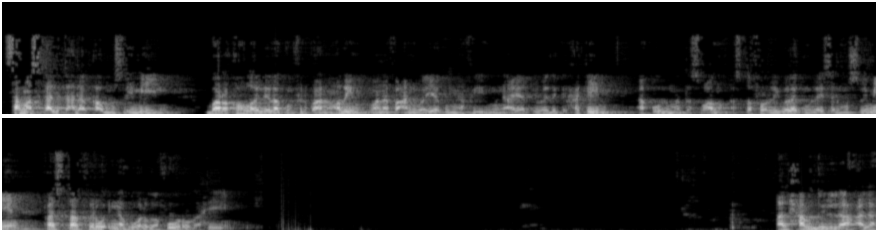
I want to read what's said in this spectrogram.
sama sekali terhadap kaum muslimin. Barakallahu li lakum fil Qur'an azim wa nafa'ani wa iyyakum fi min ayati wa dzikril hakim. Aqulu ma tasma'un astaghfiru li wa lakum laysa muslimin fastaghfiru innahu wal ghafurur rahim. Alhamdulillah ala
